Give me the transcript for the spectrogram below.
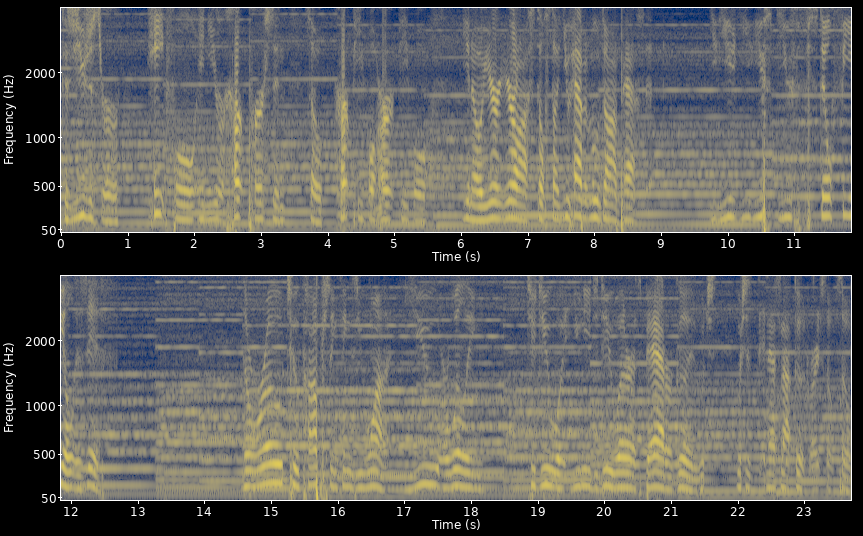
because you just are hateful and you're a hurt person. So hurt people, hurt people. You know, you're you're still stuck. You haven't moved on past it. You you you you, you still feel as if the road to accomplishing things you want willing to do what you need to do, whether it's bad or good, which which is and that's not good, right? So so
